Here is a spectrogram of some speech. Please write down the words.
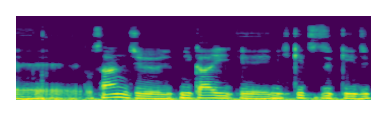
えーと、32回、に引き続き自己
